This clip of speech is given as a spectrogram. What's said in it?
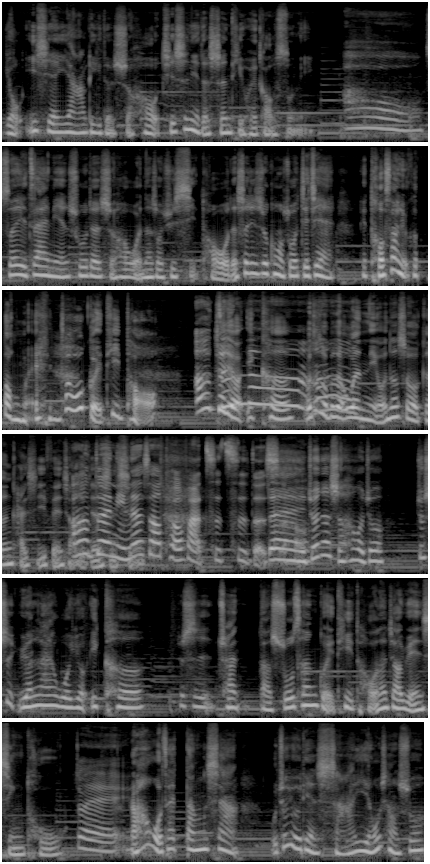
有一些压力的时候，其实你的身体会告诉你。哦，所以在年初的时候，我那时候去洗头，我的设计师跟我说：“姐姐，你头上有个洞哎、你知道我鬼剃头。”哦，就有一颗，我那时候不是问你，我那时候我跟凯西分享哦，这件事情。对你那时候头发刺刺的时候，对，就那时候我就就是原来我有一颗就是穿呃俗称鬼剃头，那叫圆形秃。对，然后我在当下我就有点傻眼，我想说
